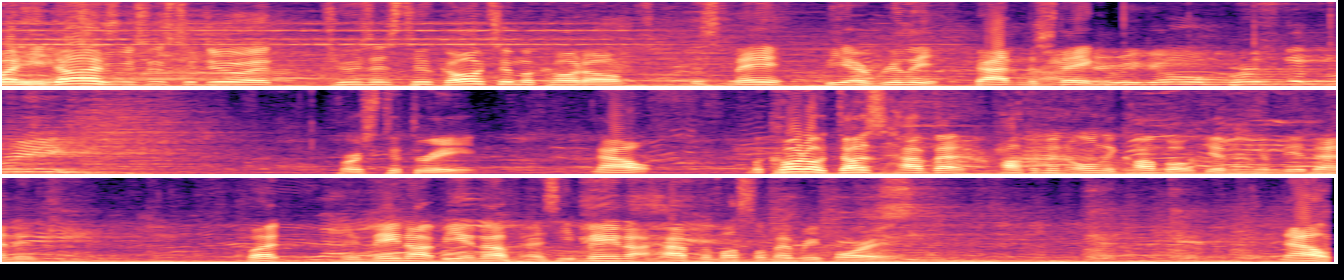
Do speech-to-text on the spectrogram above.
but he does He Chooses to do it. chooses to go to Makoto. This may be a really bad All right, mistake. here we go. First to three. First to three. Now, Makoto does have that Hakumen only combo, giving him the advantage. But it may not be enough, as he may not have the muscle memory for it. Now,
